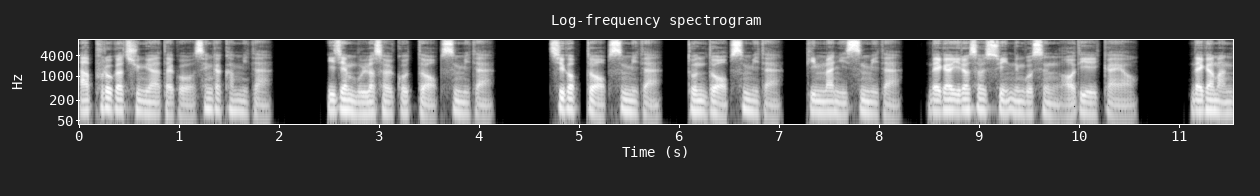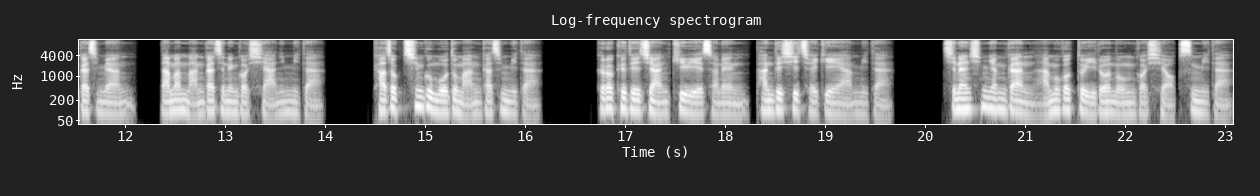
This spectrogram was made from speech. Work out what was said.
앞으로가 중요하다고 생각합니다. 이젠 물러설 곳도 없습니다. 직업도 없습니다. 돈도 없습니다. 빚만 있습니다. 내가 일어설 수 있는 곳은 어디일까요? 내가 망가지면 나만 망가지는 것이 아닙니다. 가족, 친구 모두 망가집니다. 그렇게 되지 않기 위해서는 반드시 재기해야 합니다. 지난 10년간 아무것도 이뤄 놓은 것이 없습니다.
